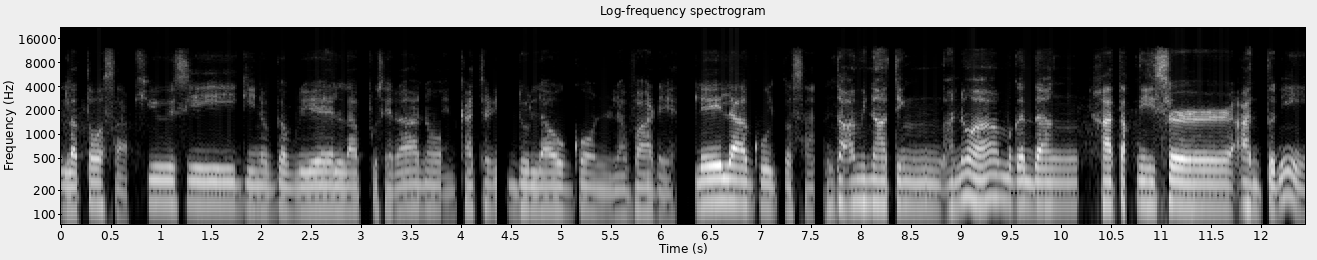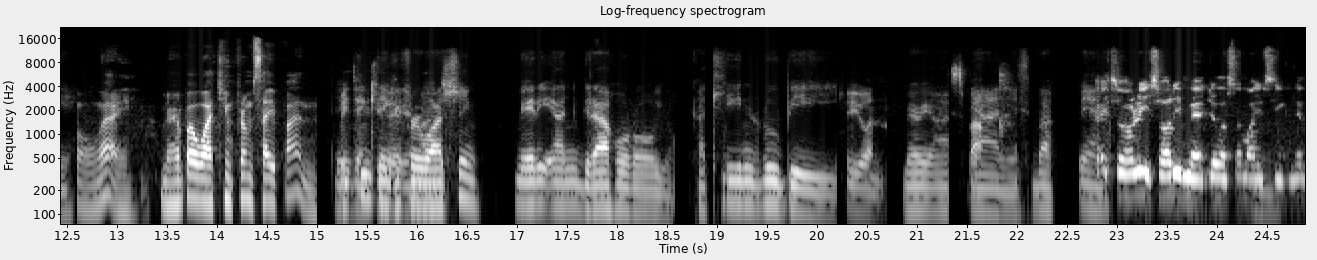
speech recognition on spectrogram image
Latosa, QC, Gino Gabriela Puserano, and Catherine Dulaugon Lavares. Leila Agultosan. Ang dami nating ano ah, magandang hatak ni Sir Anthony. Oo nga eh. Meron pa watching from Saipan. Thank, thank you, you thank you for much. watching. Mary Ann Grajo Royo, Kathleen Ruby, Yun. Mary Ann It's back. yan, is back. Yan. ay, sorry, sorry, medyo masama yung signal.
